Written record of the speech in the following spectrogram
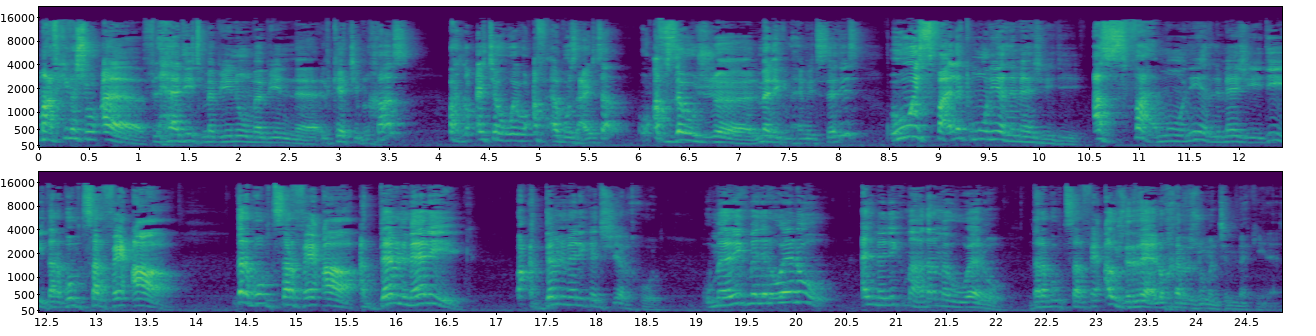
ما عرف كيفاش وقع في الحديث ما بينه وما بين الكاتب الخاص. واحد الوقيته هو يوقف أبو زعيتر وقف زوج الملك محمد السادس وهو يصفع لك منير الماجدي أصفع منير الماجدي ضربوه بتصرفيعه ضربوه بتصرفيعه قدام الملك. قدام الملك هذا الشيء الخوت. ومالك ما دار والو. الملك ما هضر ما والو. ضربوه بتصرفيعه له خرجوه من تما كينات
